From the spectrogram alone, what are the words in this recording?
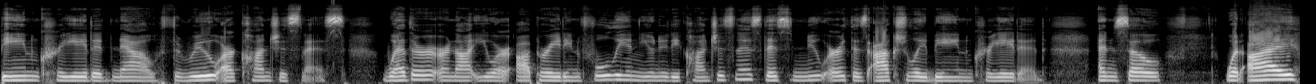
being created now through our consciousness. Whether or not you are operating fully in unity consciousness, this new earth is actually being created. And so, what I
